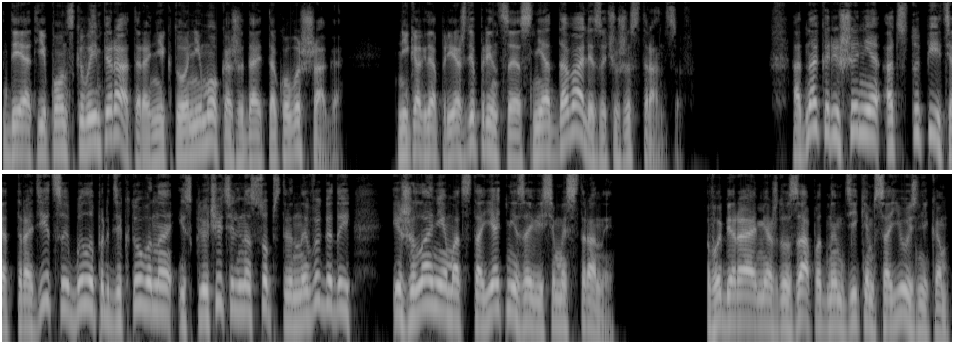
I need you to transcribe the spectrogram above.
Да и от японского императора никто не мог ожидать такого шага. Никогда прежде принцесс не отдавали за чужестранцев. Однако решение отступить от традиции было продиктовано исключительно собственной выгодой и желанием отстоять независимость страны. Выбирая между западным диким союзником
